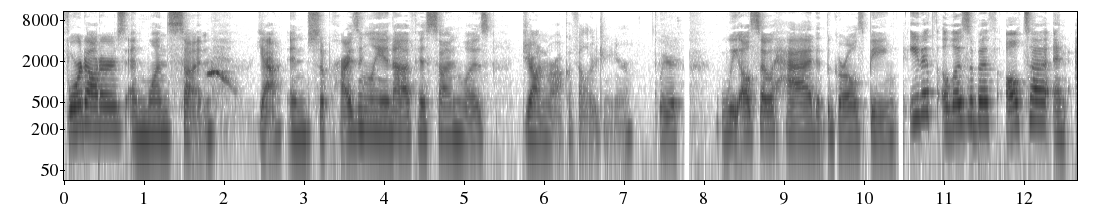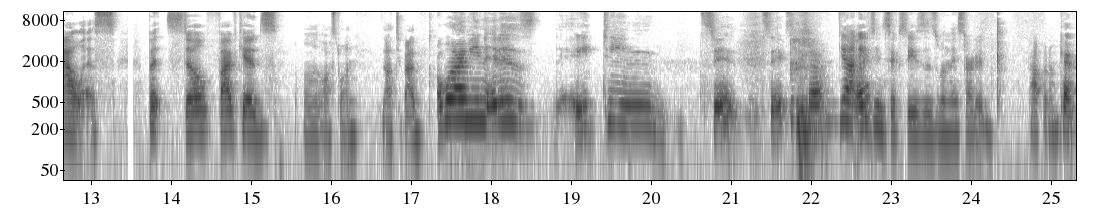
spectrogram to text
four daughters and one son. Yeah, and surprisingly enough, his son was John Rockefeller Jr. weird. We also had the girls being Edith, Elizabeth, Alta, and Alice. But still, five kids, only lost one. Not too bad. Oh, well, I mean, it is eighteen six six or something. Yeah, right? 1860s is when they started popping them. Okay.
